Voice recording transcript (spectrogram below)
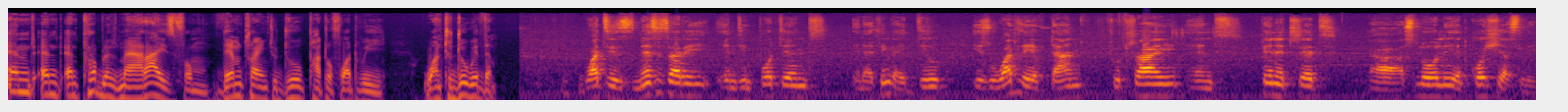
And, and, and problems may arise from them trying to do part of what we want to do with them. What is necessary and important, and I think ideal, is what they have done to try and penetrate uh, slowly and cautiously.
